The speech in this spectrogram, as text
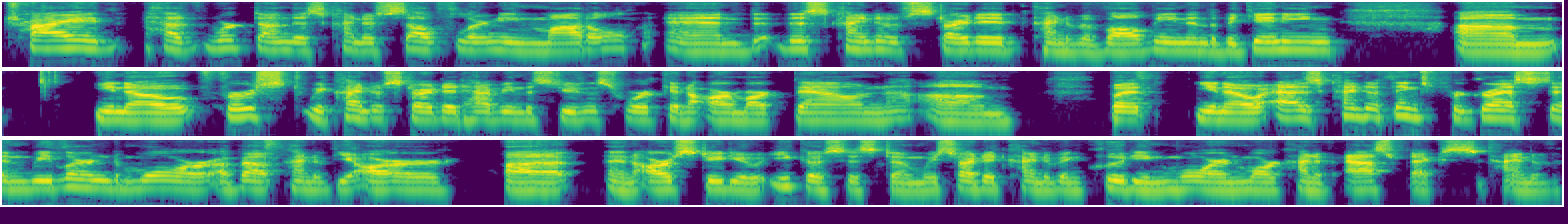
tried, have worked on this kind of self-learning model, and this kind of started kind of evolving in the beginning. Um, you know, first we kind of started having the students work in R Markdown, um, but you know, as kind of things progressed and we learned more about kind of the R uh, and RStudio ecosystem, we started kind of including more and more kind of aspects to kind of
